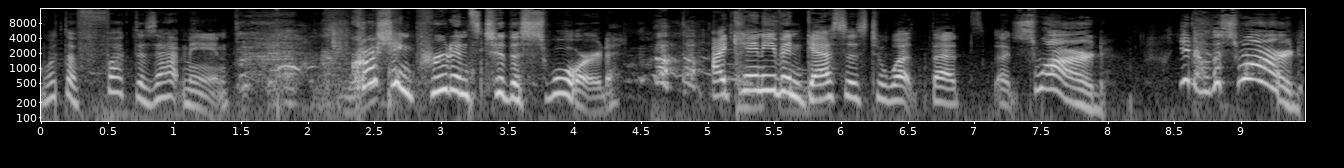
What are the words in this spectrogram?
What the fuck does that mean? Crushing prudence to the sword. I can't even guess as to what that. Uh, Sword. You know, the sword.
